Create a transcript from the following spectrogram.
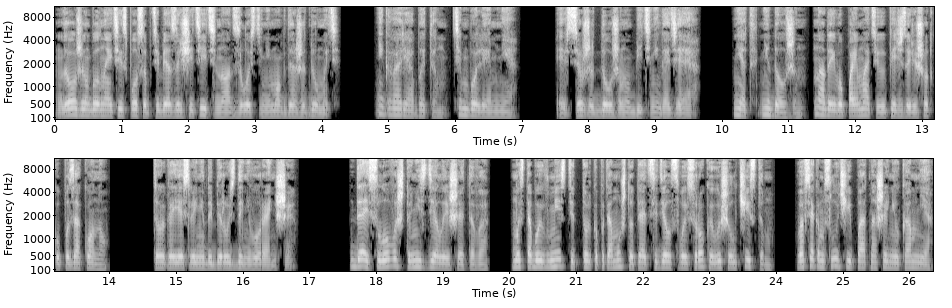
Должен был найти способ тебя защитить, но от злости не мог даже думать. Не говори об этом, тем более мне. И все же должен убить негодяя. Нет, не должен. Надо его поймать и упечь за решетку по закону. Только если не доберусь до него раньше. Дай слово, что не сделаешь этого. Мы с тобой вместе только потому, что ты отсидел свой срок и вышел чистым. Во всяком случае, по отношению ко мне.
